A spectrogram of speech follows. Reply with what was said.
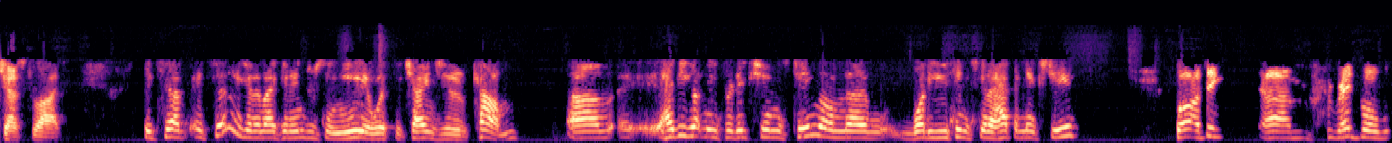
just right. It's uh, it's certainly going to make an interesting year with the changes that have come. Um, have you got any predictions, Tim, on uh, what do you think is going to happen next year? Well, I think um, Red Bull,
